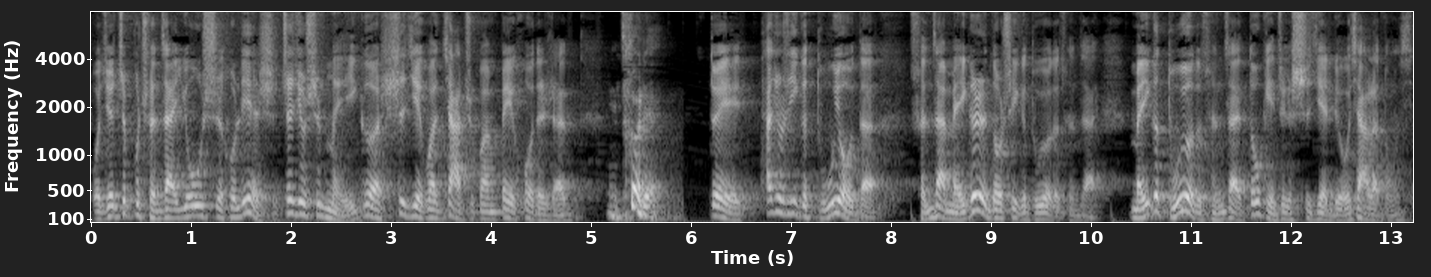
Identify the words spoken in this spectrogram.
我觉得这不存在优势或劣势，这就是每一个世界观、价值观背后的人嗯特点。对，它就是一个独有的存在，每个人都是一个独有的存在，每一个独有的存在都给这个世界留下了东西。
